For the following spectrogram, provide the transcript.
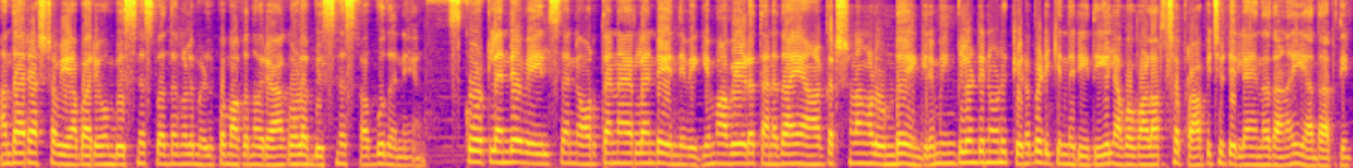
അന്താരാഷ്ട്ര വ്യാപാരവും ബിസിനസ് ബന്ധങ്ങളും എളുപ്പമാക്കുന്ന ഒരു ആഗോള ബിസിനസ് ഹബ്ബ് തന്നെയാണ്. സ്കോട്ട്ലൻഡ് വെയിൽസ് നോർത്തേൺ അയർലൻഡ് എന്നിവയ്ക്കും അവയുടെ തനതായ ആകർഷണങ്ങൾ ഉണ്ടെങ്കിലും ഇംഗ്ലണ്ടിനോട് കിടപിടിക്കുന്ന രീതിയിൽ അവ വളർച്ച പ്രാപിച്ചിട്ടില്ല എന്നതാണ് യാഥാർത്ഥ്യം.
